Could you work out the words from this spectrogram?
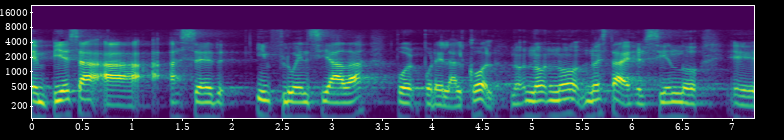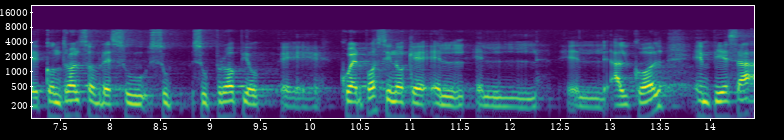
empieza a, ser influenciada por, el alcohol, no, no, no, está ejerciendo eh, control sobre su, su, propio cuerpo, sino que el, el alcohol empieza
